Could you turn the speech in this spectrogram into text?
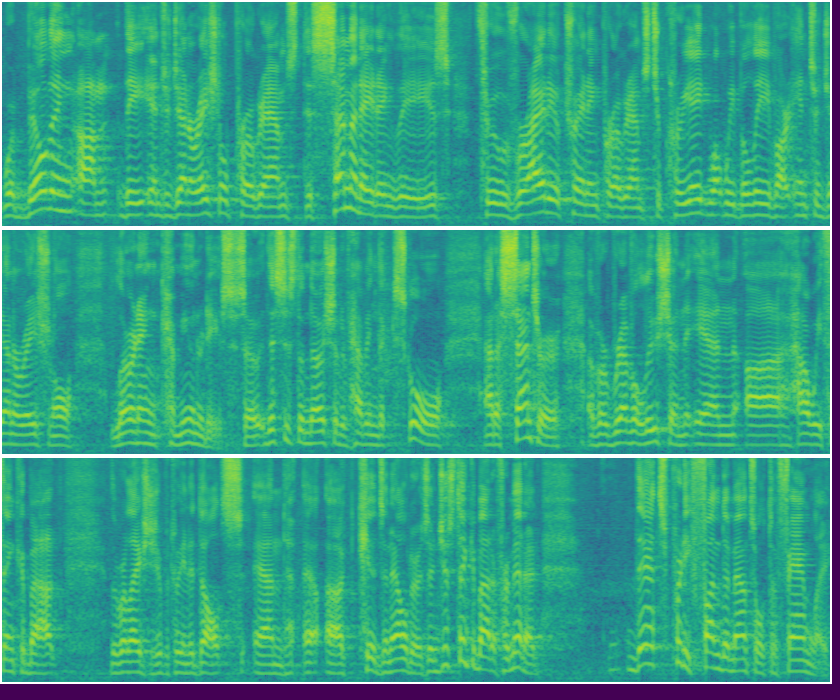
We're building um, the intergenerational programs, disseminating these through a variety of training programs to create what we believe are intergenerational learning communities. So this is the notion of having the school at a center of a revolution in uh, how we think about the relationship between adults and uh, uh, kids and elders. And just think about it for a minute. That's pretty fundamental to family.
